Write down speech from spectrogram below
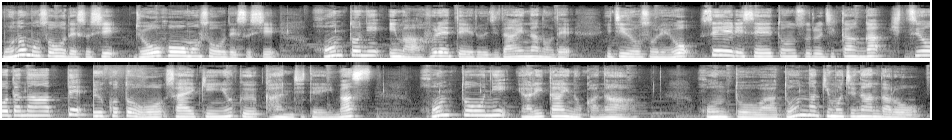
物もそうですし情報もそうですし本当に今溢れている時代なので一度それを整理整頓する時間が必要だなっていうことを最近よく感じています。本当にやりたいのかな？本当はどんな気持ちなんだろう？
